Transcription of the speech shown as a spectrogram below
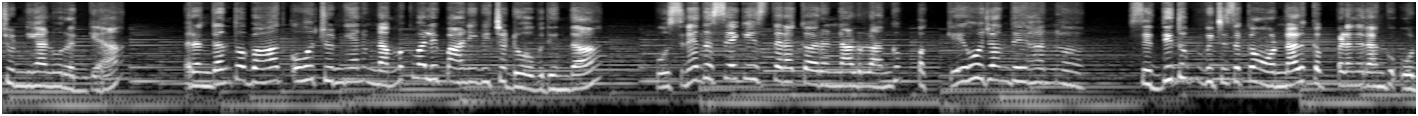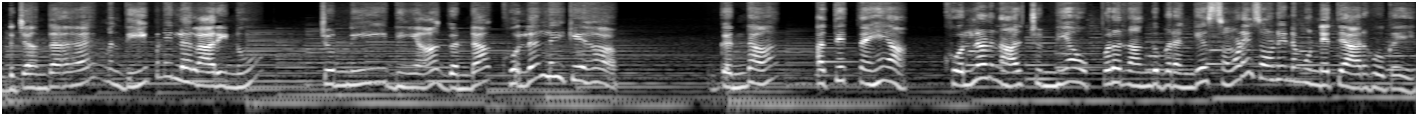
ਚੁੰਨੀਆਂ ਨੂੰ ਰੰਗਿਆ। ਰੰਗਣ ਤੋਂ ਬਾਅਦ ਉਹ ਚੁੰਨੀਆਂ ਨੂੰ ਨਮਕ ਵਾਲੇ ਪਾਣੀ ਵਿੱਚ ਡੋਬ ਦਿੰਦਾ। ਉਸਨੇ ਦੱਸਿਆ ਕਿ ਇਸ ਤਰ੍ਹਾਂ ਕਰਨ ਨਾਲ ਰੰਗ ਪੱਕੇ ਹੋ ਜਾਂਦੇ ਹਨ। ਸਿੱਧੀ ਧੁੱਪ ਵਿੱਚ ਸੁਕਾਉਣ ਨਾਲ ਕੱਪੜਿਆਂ ਦਾ ਰੰਗ ਉੱਡ ਜਾਂਦਾ ਹੈ। ਮਨਦੀਪ ਨੇ ਲਲਾਰੀ ਨੂੰ ਚੁੰਨੀ ਦੀਆਂ ਗੰਢਾਂ ਖੋਲਣ ਲਈ ਕਿਹਾ। ਗੰਢਾਂ ਅਤੇ ਤਹਿਆਂ ਖੋਲਣ ਨਾਲ ਚੁੰਨੀਆਂ ਉੱਪਰ ਰੰਗ ਬਰੰਗੇ ਸੋਹਣੇ ਸੋਹਣੇ ਨਮੂਨੇ ਤਿਆਰ ਹੋ ਗਏ।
